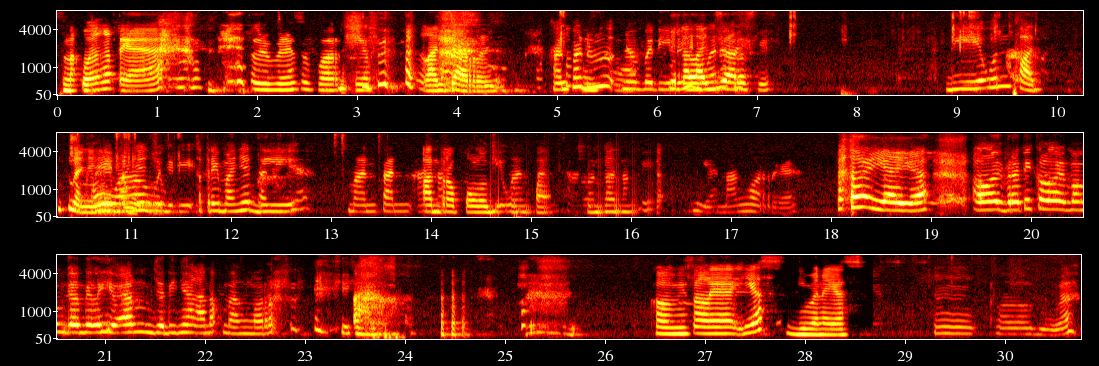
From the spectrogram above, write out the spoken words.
enak banget ya. Bener-bener supportive. Lancar. Hanfa dulu nyoba di ini gimana lancar sih. Di Unpad. Nanyanya Oh, wow, jadi Keterimanya di mantan antropologi Unpad. anak ini ya Nangor ya iya iya. Oh berarti kalau emang gak milih UM jadinya anak nangor. Kalau misalnya Yas, gimana Yas? Hmm, kalau gua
